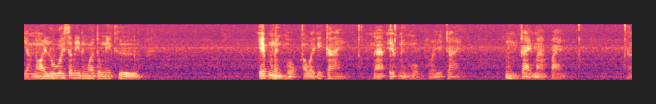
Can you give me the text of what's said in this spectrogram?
อย่างน้อยรู้ไว้สักนิดนึงว่าตรงนี้คือ F16 เอาไว้ใกล้ๆนะ F16 เอาไว้ใกล้ๆอืมใกล้มากไปอะ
